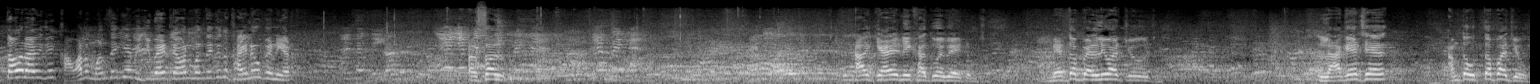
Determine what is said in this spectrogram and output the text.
ઉતાવળ આવી ગઈ. ખાવાનું મન થઈ ગયા. બીજી બાઇટ લેવાનું મન થઈ ગયું તો ખાઈ લઉં કે નહીં યાર? અસલ. આ ક્યારેય નહીં ખાધું એવી આઈટમ છે. મેં તો પહેલી વાર જોયું છે. લાગે છે આમ તો ઉત્તપા જેવું.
